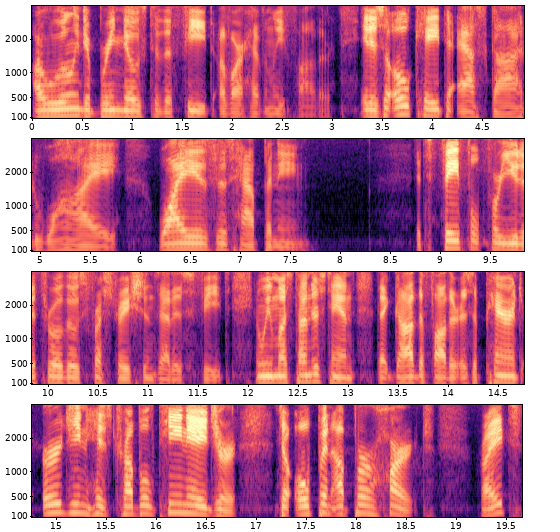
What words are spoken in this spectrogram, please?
Are we willing to bring those to the feet of our Heavenly Father? It is okay to ask God, why? Why is this happening? It's faithful for you to throw those frustrations at his feet. And we must understand that God the Father is a parent urging his troubled teenager to open up her heart, right?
